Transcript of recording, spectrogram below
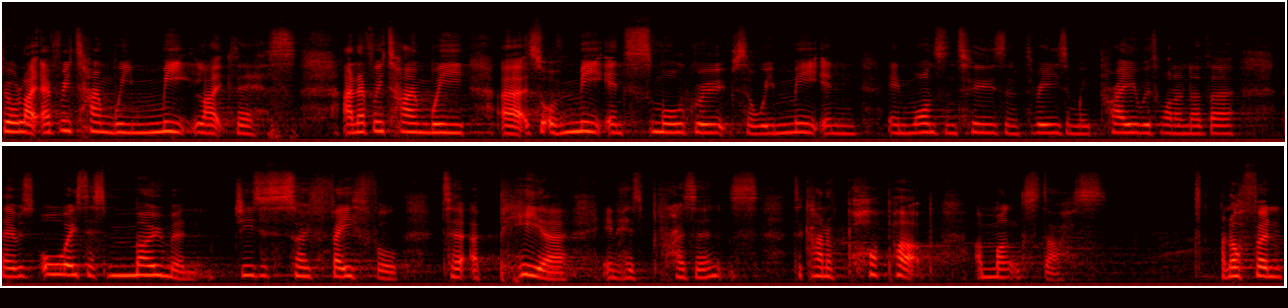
feel like every time we meet like this, and every time we uh, sort of meet in small groups or we meet in, in ones and twos and threes and we pray with one another, there is always this moment. Jesus is so faithful to appear in his presence, to kind of pop up amongst us. And often,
